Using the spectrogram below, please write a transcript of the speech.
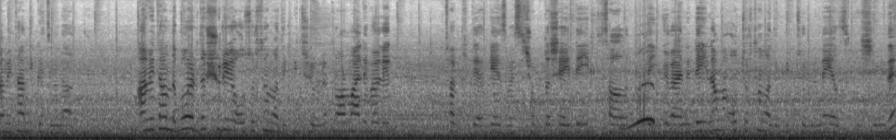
Ahmet Han dikkatimi dağıttı. Ahmet Han da bu arada şuraya oturtamadık bir türlü. Normalde böyle tabii ki de gezmesi çok da şey değil, sağlıklı değil, güvenli değil ama oturtamadık bir türlü ne yazık ki şimdi.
